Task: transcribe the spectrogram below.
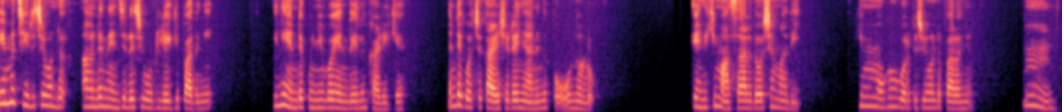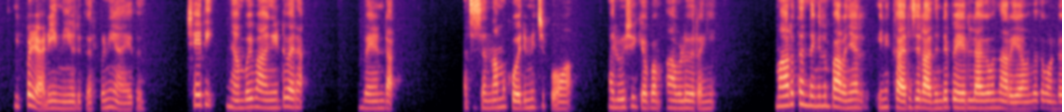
ഇമ്മ ചിരിച്ചുകൊണ്ട് അവന്റെ നെഞ്ചിലെ ചൂടിലേക്ക് പതുങ്ങി. ഇനി എന്റെ കുഞ്ഞു പോയി എന്തേലും കഴിക്ക്. എന്റെ കൊച്ചു കഴിച്ചിട്ടേ ഞാനിന്ന് പോകുന്നുള്ളൂ എനിക്ക് മസാല ദോശ മതി. ഹിമ മുഖം കുറിപ്പിച്ചുകൊണ്ട് പറഞ്ഞു ഇപ്പോഴാടി നീ ഒരു ഗർഭിണിയായത് ശരി ഞാൻ പോയി വാങ്ങിയിട്ട് വരാം. വേണ്ട അച്ഛൻ നമുക്ക് ഒരുമിച്ച് പോവാം. അലൂഷിക്കൊപ്പം അവളും ഇറങ്ങി. മാറത്ത് എന്തെങ്കിലും പറഞ്ഞാൽ ഇനി കരച്ചിൽ അതിന്റെ പേരിലാകുമെന്ന് അറിയാവുന്നത് കൊണ്ട്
